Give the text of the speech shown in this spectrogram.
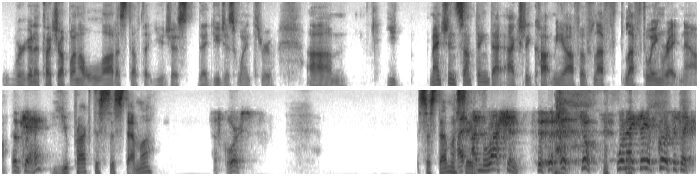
We're going to touch up on a lot of stuff that you just that you just went through. Um, you mentioned something that actually caught me off of left left wing right now. Okay. You practice the Systema? Of course. Systema I, I'm Russian. so when I say of course, it's like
